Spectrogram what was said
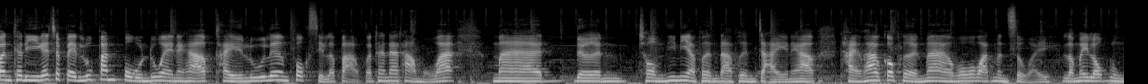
วันคดีก็จะเป็นรูปปั้นปูนด้วยนะครับ ใครรู้เรื่องพวกศิลปะวัฒนธรรมผมว่ามาเดินชมที่เนี่ยเพลินตาเพลินใจนะครับ ถ่ายภาพก็เพลินมากเพราะว่าวัดมันสวย แล้วไม่ลกลุง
